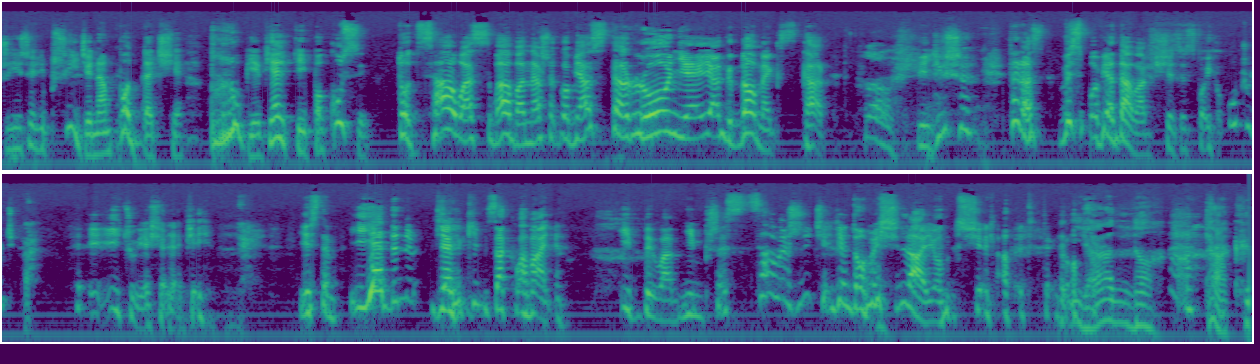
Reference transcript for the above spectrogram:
że jeżeli przyjdzie nam poddać się próbie wielkiej pokusy, to cała sława naszego miasta runie jak domek z kart. Widzisz, teraz wyspowiadałam się ze swoich uczuć i, i czuję się lepiej. Jestem jednym wielkim zakłamaniem. I byłam nim przez całe życie, nie domyślając się nawet tego. Ja, no, tak.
